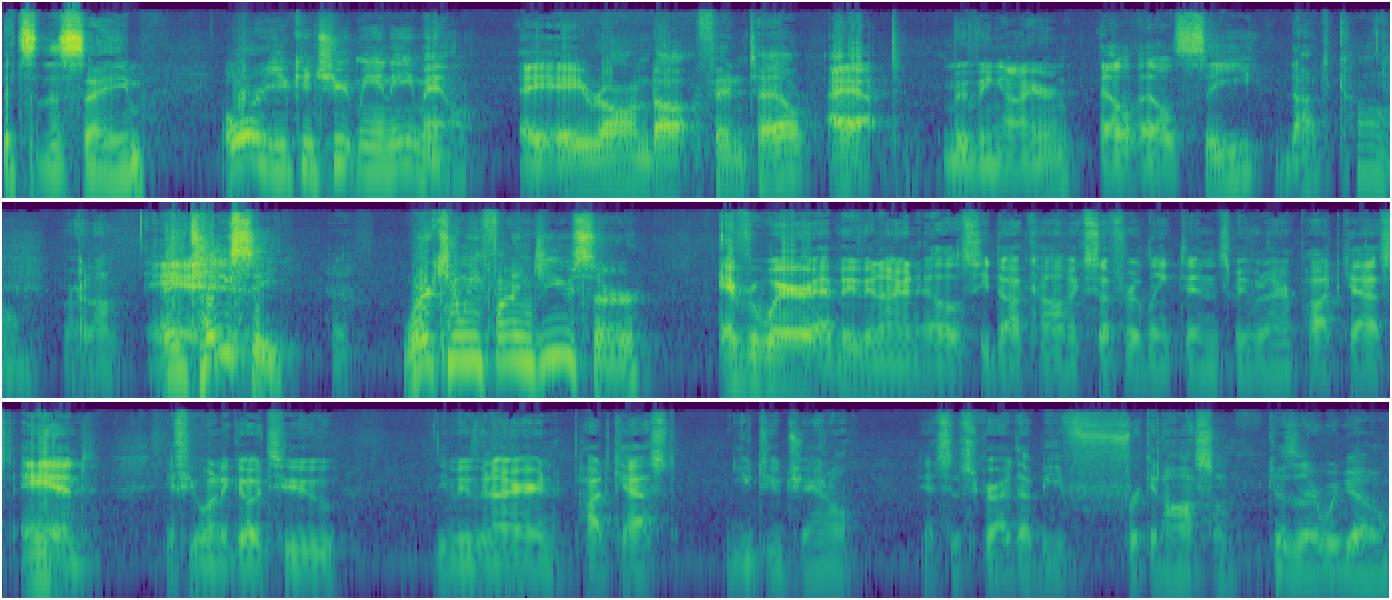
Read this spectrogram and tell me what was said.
It's the same. Or you can shoot me an email, aaron.fintel at movingironllc.com. Right on. And Casey, where can we find you, sir? Everywhere at movingironllc.com except for LinkedIn. It's Moving Iron Podcast. And if you want to go to the Moving Iron Podcast YouTube channel and subscribe, that'd be freaking awesome. Because there we go.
